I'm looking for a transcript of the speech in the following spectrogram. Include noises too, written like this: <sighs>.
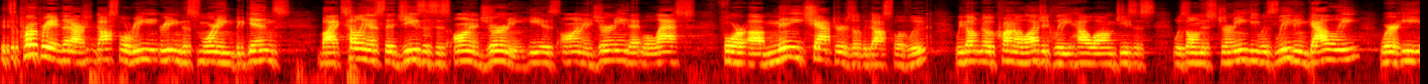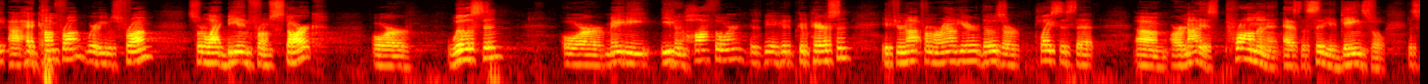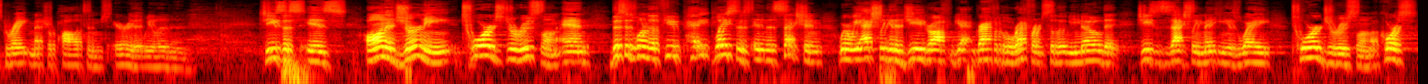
It's appropriate that our gospel reading, reading this morning begins by telling us that Jesus is on a journey. He is on a journey that will last for uh, many chapters of the Gospel of Luke. We don't know chronologically how long Jesus was on this journey. He was leaving Galilee, where he uh, had come from, where he was from, sort of like being from Stark or Williston or maybe even Hawthorne would be a good comparison. If you're not from around here, those are places that um, are not as prominent as the city of Gainesville, this great metropolitan area that we live in. Jesus is on a journey towards Jerusalem, and this is one of the few places in this section where we actually get a geographical reference so that we know that Jesus is actually making his way toward Jerusalem. Of course,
